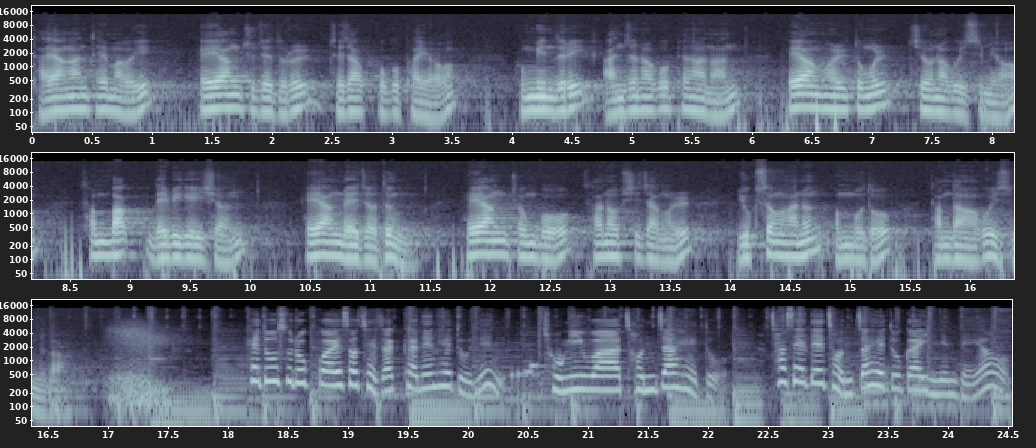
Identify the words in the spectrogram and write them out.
다양한 테마의 해양 주제도를 제작 보급하여 국민들이 안전하고 편안한 해양 활동을 지원하고 있으며 선박 내비게이션, 해양 레저 등 해양 정보 산업 시장을 육성하는 업무도 담당하고 있습니다. 해도수로과에서 제작하는 해도는 종이와 전자해도, 차세대 전자해도가 있는데요.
